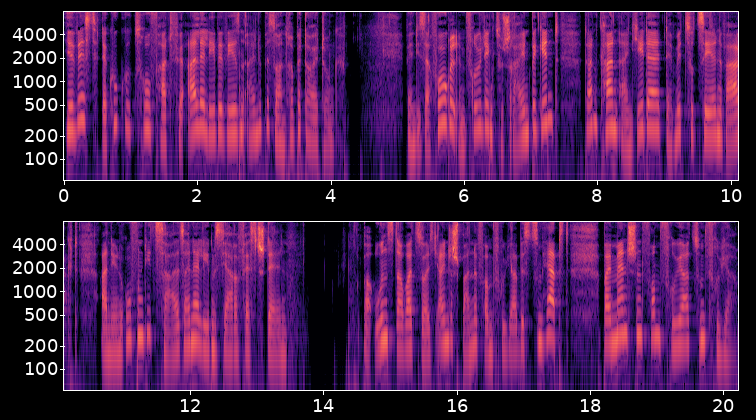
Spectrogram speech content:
Ihr wisst, der Kuckucksruf hat für alle Lebewesen eine besondere Bedeutung. Wenn dieser Vogel im Frühling zu schreien beginnt, dann kann ein jeder, der mitzuzählen wagt, an den Rufen die Zahl seiner Lebensjahre feststellen. Bei uns dauert solch eine Spanne vom Frühjahr bis zum Herbst, beim Menschen vom Frühjahr zum Frühjahr.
